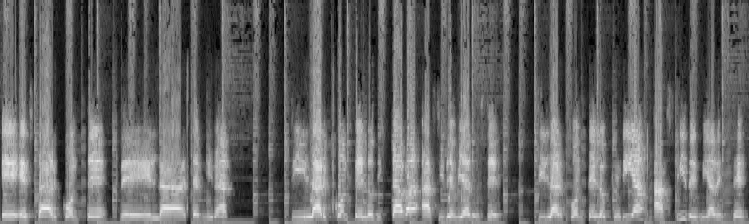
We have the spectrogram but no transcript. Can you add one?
eh, estar conte de la eternidad si la Arconte lo dictaba, así debía de ser. Si la Arconte lo quería, así debía de ser.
